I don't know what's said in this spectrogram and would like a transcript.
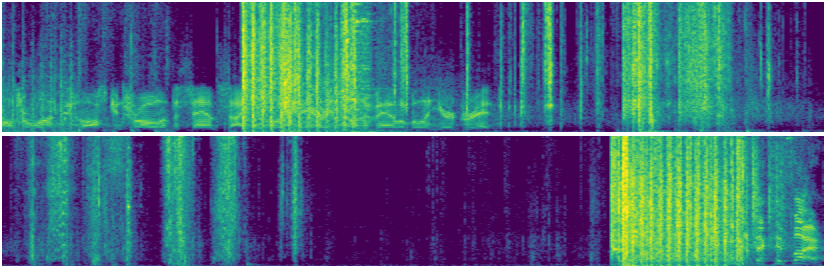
Ultra One, we lost control of the SAM site. Close air is unavailable in your grid. Effective fire.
